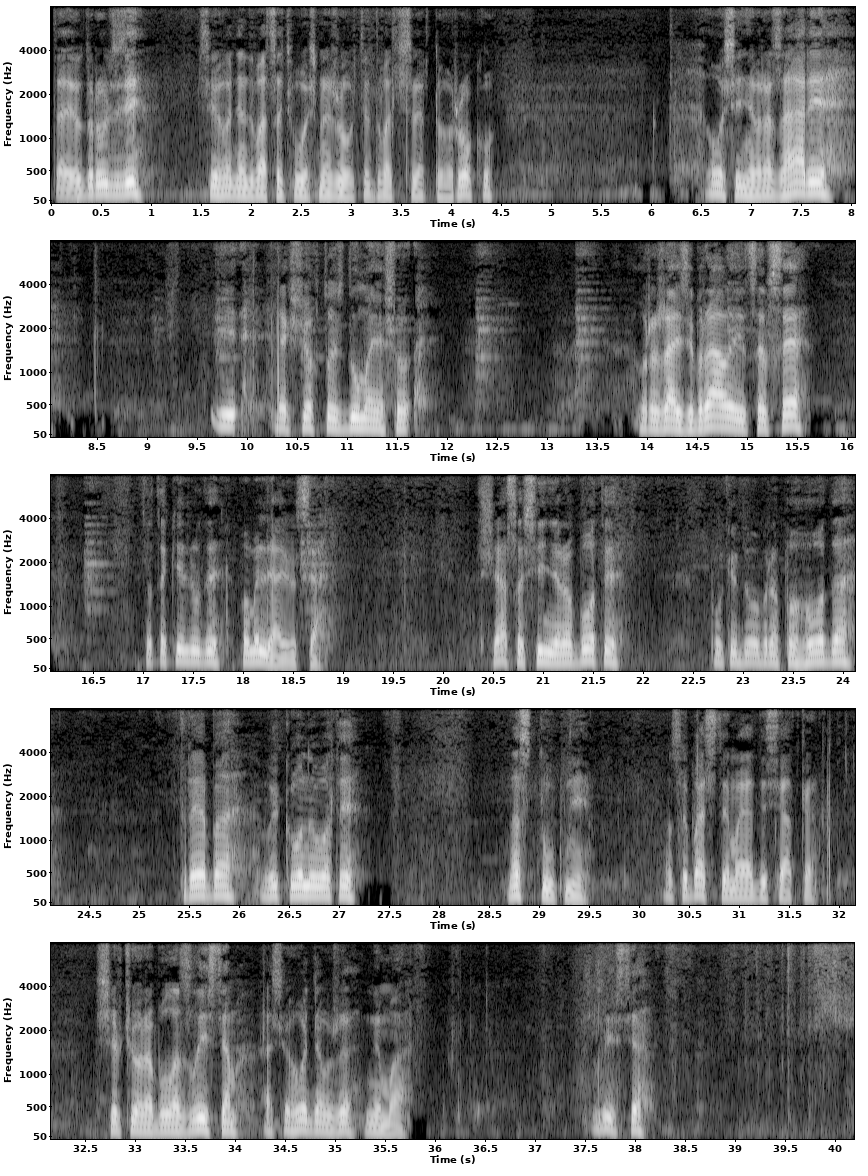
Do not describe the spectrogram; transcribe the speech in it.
Вітаю, друзі. Сьогодні 28 жовтня 24 року. Осінь в розгарі. І якщо хтось думає, що урожай зібрали і це все, то такі люди помиляються. Зараз осінні роботи, поки добра погода, треба виконувати наступні. Оце бачите, моя десятка. Ще вчора була з листям, а сьогодні вже нема. Листя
